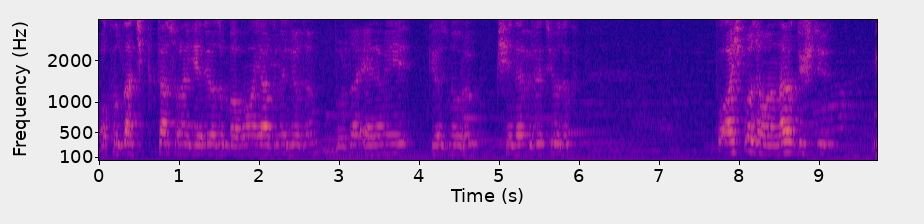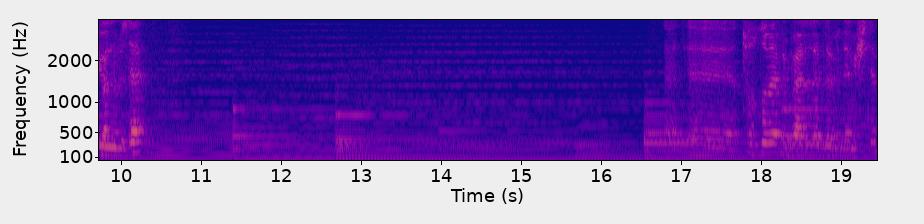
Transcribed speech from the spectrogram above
okuldan çıktıktan sonra geliyordum, babama yardım ediyordum. Burada el emeği, göz nuru bir şeyler üretiyorduk. Bu aşk o zamanlar düştü gönlümüze. Tuzlu ve biberli leblebi demiştim.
